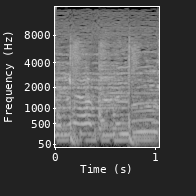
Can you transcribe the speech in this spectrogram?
love and love.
